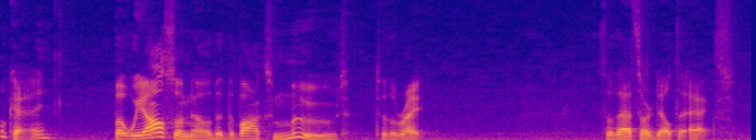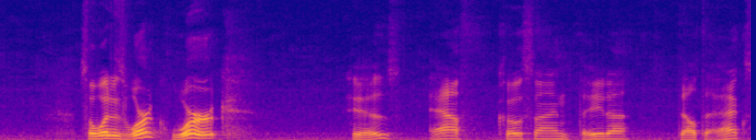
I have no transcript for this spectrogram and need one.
Okay, but we also know that the box moved to the right. So that's our delta x. So what is work? Work is f cosine theta delta x.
